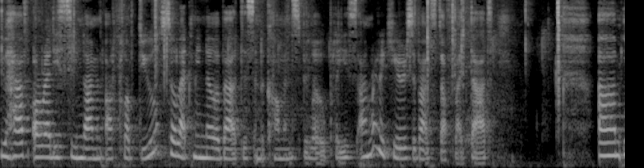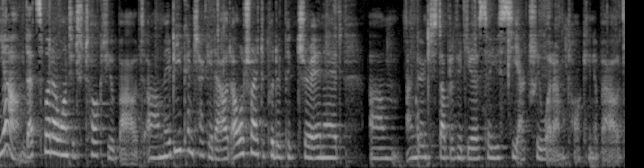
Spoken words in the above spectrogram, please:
you have already seen Diamond Art Club do? So let me know about this in the comments below please. I'm really curious about stuff like that um, yeah that's what I wanted to talk to you about. Uh, maybe you can check it out. I will try to put a picture in it. Um, I'm going to stop the video so you see actually what I'm talking about.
